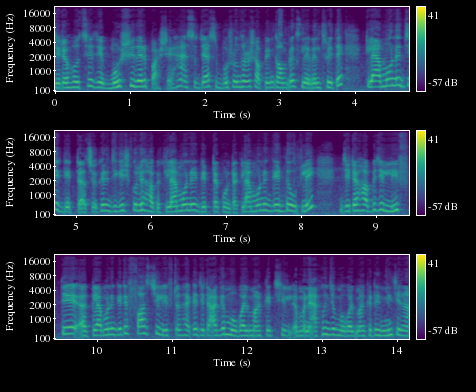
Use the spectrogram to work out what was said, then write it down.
যেটা হচ্ছে যে মসজিদের পাশে। হ্যাঁ so just Bashundhara shopping complex, level থ্রিতে ক্ল্যামনের যে গেটটা আছে, ওখানে জিজ্ঞেস করলে হবে ক্ল্যামনের গেটটা কোনটা? ক্ল্যামনের গেট দিয়ে উঠলেই যেটা হবে যে লিফটে ক্ল্যামনের গেটে ফার্স্ট যে লিফটটা থাকে, যেটা আগে মোবাইল মার্কেট ছিল মানে এখন যে মোবাইল মার্কেটের নিচে না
